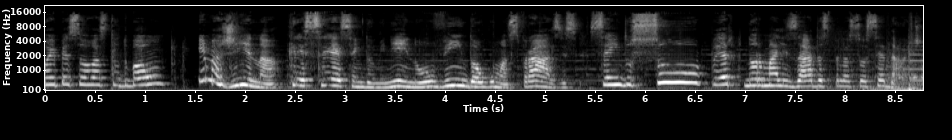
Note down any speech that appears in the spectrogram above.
Oi, pessoas, tudo bom? Imagina crescer sendo menino, ouvindo algumas frases sendo super normalizadas pela sociedade.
